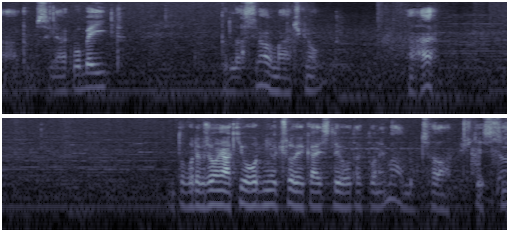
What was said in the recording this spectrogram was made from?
A to musím nějak obejít. Tohle asi mám máčknout. Aha. To otevřelo nějakého hodného člověka, jestli ho, tak to nemá docela štěstí.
